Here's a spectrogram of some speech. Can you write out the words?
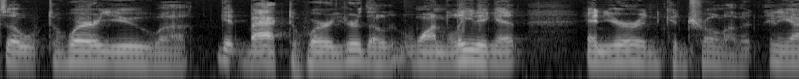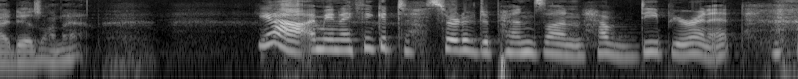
so to where you uh, get back to where you're the one leading it and you're in control of it? Any ideas on that? Yeah, I mean, I think it sort of depends on how deep you're in it.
